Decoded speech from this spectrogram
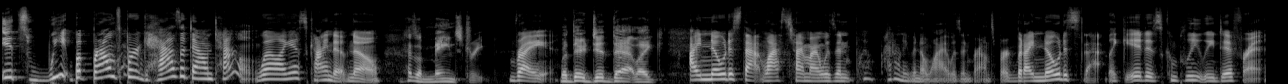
it's weird but brownsburg has a downtown well i guess kind of no It has a main street. right But they did that like I noticed that last time I was in. I don't even know why I was in Brownsburg, but I noticed that like it is completely different.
